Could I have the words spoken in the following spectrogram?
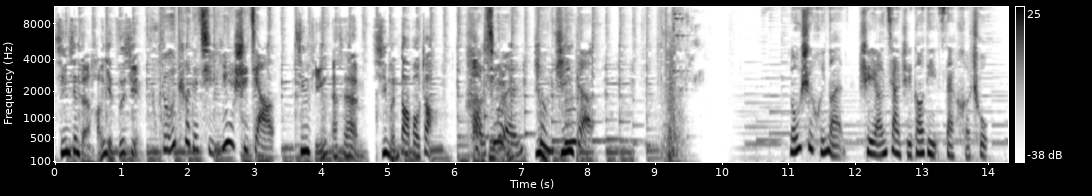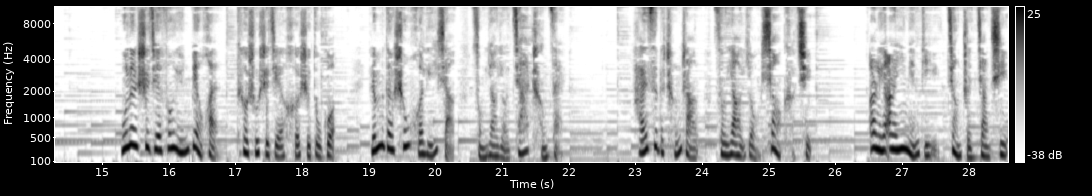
新鲜的行业资讯，独特的企业视角。蜻蜓 FM 新闻大爆炸，好新闻用听的。楼市回暖，沈阳价值高地在何处？无论世界风云变幻，特殊时节何时度过，人们的生活理想总要有家承载，孩子的成长总要有效可去。二零二一年底降准降息。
